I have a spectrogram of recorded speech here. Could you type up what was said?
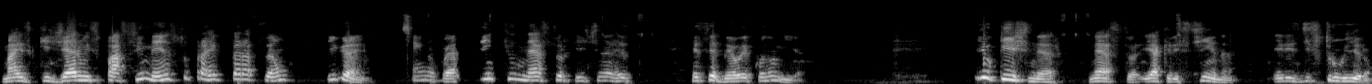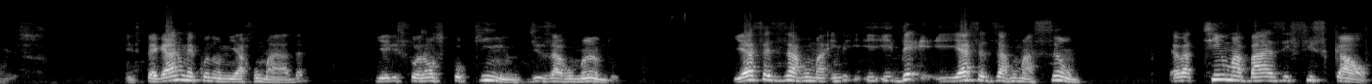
mas que gera um espaço imenso para recuperação e ganho. Então, foi assim que o Nestor Kirchner recebeu a economia. E o Kirchner, Nestor e a Cristina, eles destruíram isso. Eles pegaram uma economia arrumada e eles foram aos pouquinhos desarrumando. E essa, desarruma... e, e, e essa desarrumação ela tinha uma base fiscal,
